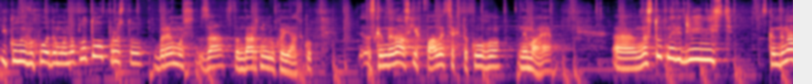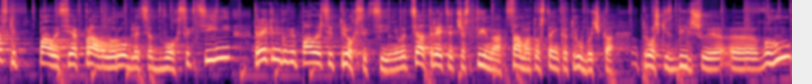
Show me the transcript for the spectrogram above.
І коли виходимо на плато, просто беремось за стандартну рукоятку. В скандинавських палицях такого немає. Е, наступна відмінність: скандинавські палиці, як правило, робляться двохсекційні, трекінгові палиці трьохсекційні. Оця третя частина, сама товстенька трубочка, трошки збільшує е, вагу.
